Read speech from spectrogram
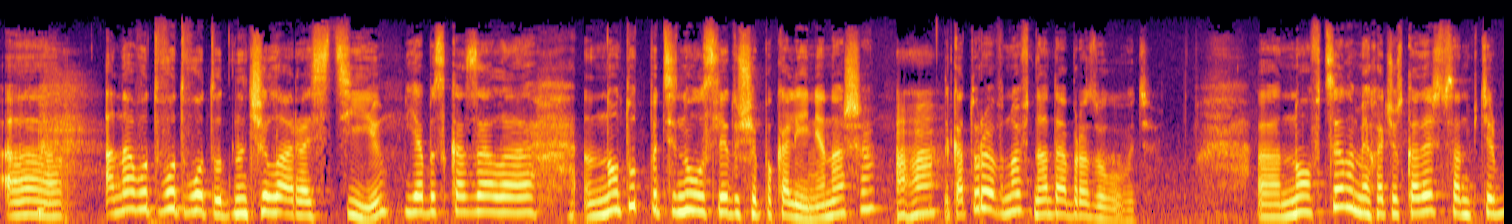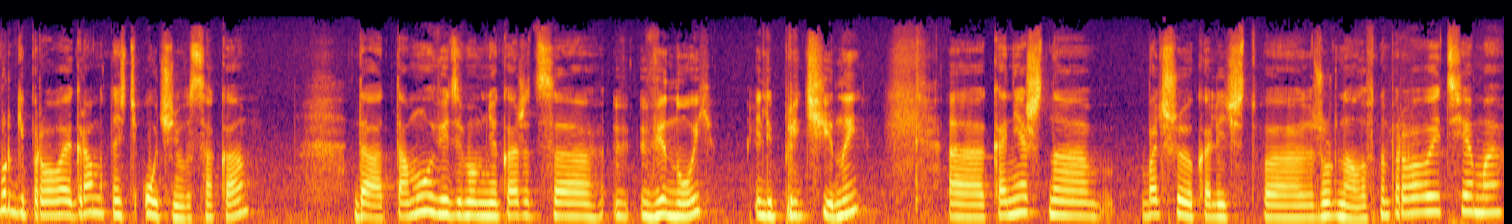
А, она вот-вот-вот вот начала расти, я бы сказала, но тут потянуло следующее поколение наше, Ага. которое вновь надо образовывать. А, Но в целом я хочу сказать, что в Санкт-Петербурге правовая грамотность очень высока. Да, тому, видимо, мне кажется, виной или причиной. А, Конечно, большое количество журналов на правовые темы,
